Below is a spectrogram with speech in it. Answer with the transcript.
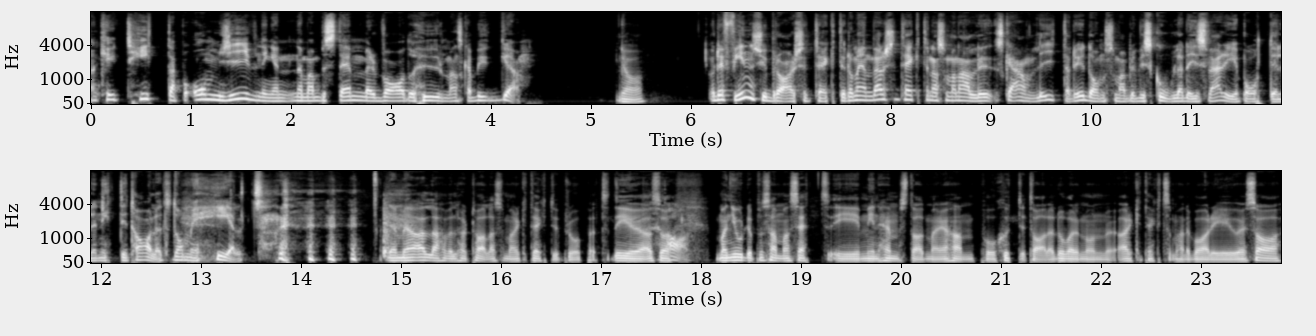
man kan ju titta på omgivningen när man bestämmer vad och hur man ska bygga. Ja. Och det finns ju bra arkitekter. De enda arkitekterna som man aldrig ska anlita, det är ju de som har blivit skolade i Sverige på 80 eller 90-talet. De är helt... Nej, men alla har väl hört talas om arkitektuppropet. Det är ju alltså, ja. Man gjorde på samma sätt i min hemstad Mariehamn på 70-talet. Då var det någon arkitekt som hade varit i USA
